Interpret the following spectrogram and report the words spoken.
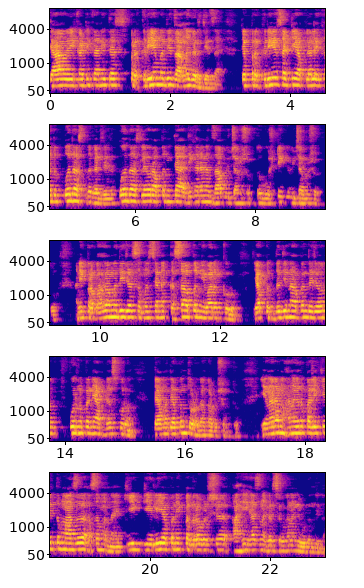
त्या एका ठिकाणी त्या प्रक्रियेमध्ये जाणं गरजेचं आहे. त्या प्रक्रियेसाठी आपल्याला एखादं पद असणं गरजेचं. पद असल्यावर आपण त्या अधिकाऱ्यांना जाब विचारू शकतो गोष्टी विचारू शकतो. आणि प्रभागामध्ये ज्या समस्यांना कसं आपण निवारण करू या पद्धतीनं आपण त्याच्यावर पूर्णपणे अभ्यास करून त्यामध्ये आपण तोडगा काढू शकतो. येणाऱ्या महानगरपालिकेत माझं असं म्हणणं आहे की गेली आपण एक पंधरा वर्ष आहे ह्याच नगरसेवकांना निवडून दिलं.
